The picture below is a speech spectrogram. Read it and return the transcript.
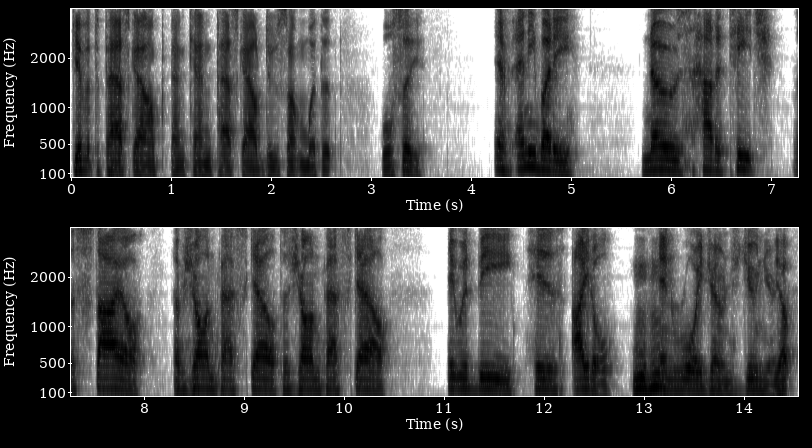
give it to Pascal and can Pascal do something with it? We'll see. If anybody knows how to teach the style of Jean Pascal to Jean Pascal, it would be his idol Mhm. in Roy Jones Jr. Yep.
